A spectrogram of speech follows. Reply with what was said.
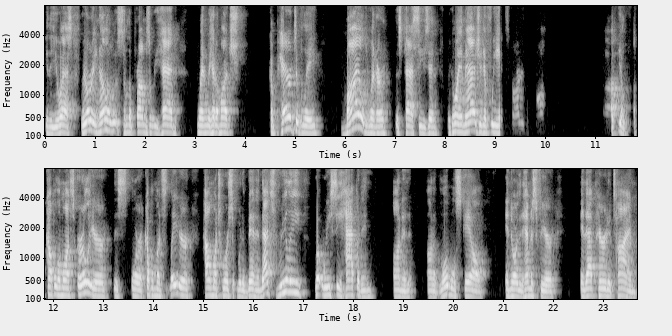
in the U.S. We already know some of the problems that we had when we had a much comparatively mild winter this past season. We can only imagine if we had started, uh, you know, a couple of months earlier, this or a couple months later, how much worse it would have been. And that's really what we see happening on an on a global scale in northern hemisphere in that period of time.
